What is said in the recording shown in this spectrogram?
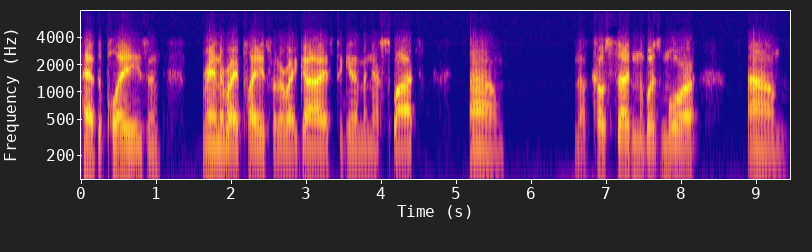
had the plays and ran the right plays for the right guys to get them in their spots. Um, you know, Coach Sutton was more um,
